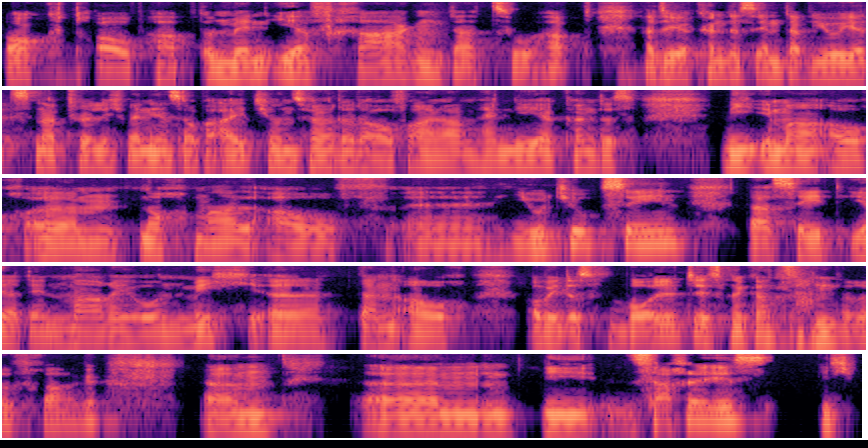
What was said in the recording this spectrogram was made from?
Bock drauf habt und wenn ihr Fragen dazu habt. Also ihr könnt das Interview jetzt natürlich, wenn ihr es auf iTunes hört oder auf eurem Handy, ihr könnt es wie immer auch ähm, nochmal auf äh, YouTube sehen. Da seht ihr den Mario und mich äh, dann auch. Ob ihr das wollt, ist eine ganz andere Frage. Ähm, ähm, die Sache ist, ich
